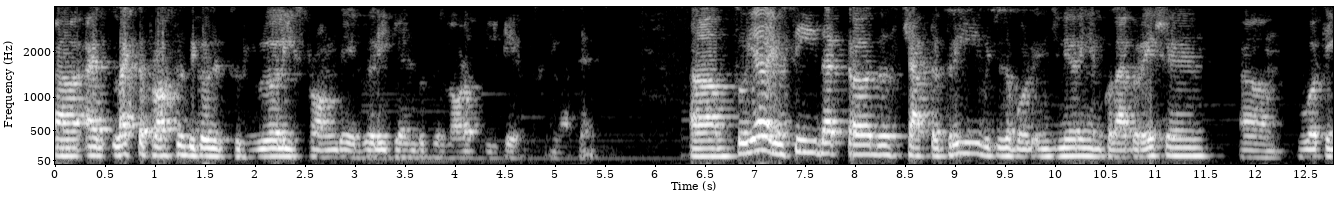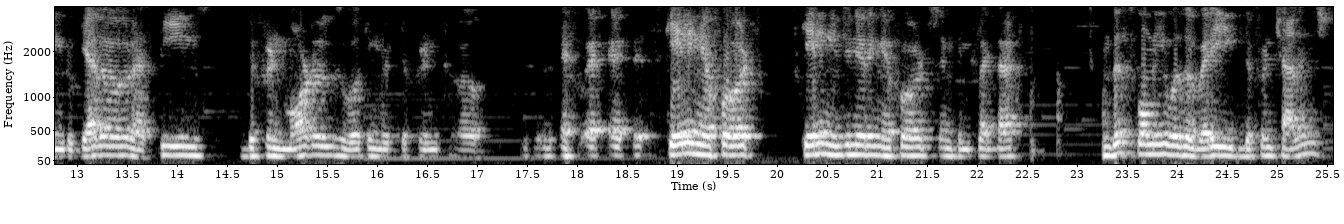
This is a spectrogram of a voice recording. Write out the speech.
Uh, I like the process because it's really strong. They really get into a lot of details in that sense. Um, so yeah, you see that uh, this chapter three, which is about engineering and collaboration. um, working together as teams, different models, working with different uh, scaling efforts, scaling engineering efforts, and things like that. This for me was a very different challenge.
